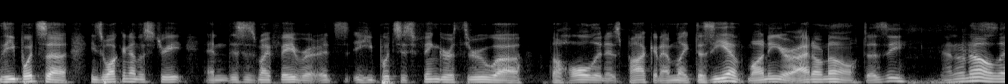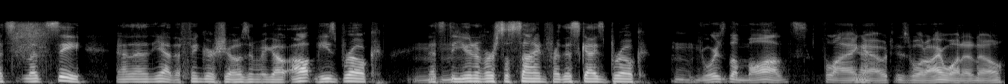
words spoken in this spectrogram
he puts uh, he's walking down the street, and this is my favorite. It's he puts his finger through uh the hole in his pocket. I'm like, does he have money or I don't know? Does he? I don't know. Let's let's see. And then yeah, the finger shows, and we go, oh, he's broke. That's the Mhm. universal sign for this guy's broke. Mm, Where's the moths flying Yeah. out? Is what I want to know.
